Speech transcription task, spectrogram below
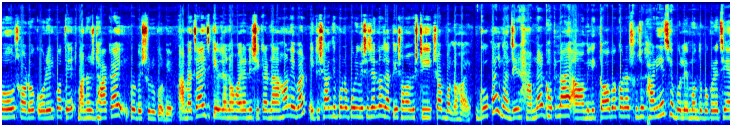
নৌ, সড়ক ও রেলপথে মানুষ ঢাকায় প্রবেশ শুরু করবে। আমরা চাই কেউ যেন হয়রানির শিকার না হন। এবার একটি শান্তিপূর্ণ পরিবেশে যেন জাতীয় সমাবেশটি সম্পন্ন হয়। গোপালগঞ্জের হামলার ঘটনায় আওয়ামী লীগ তওবা করার সুযোগ হারিয়েছে বলে মন্তব্য করেছেন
